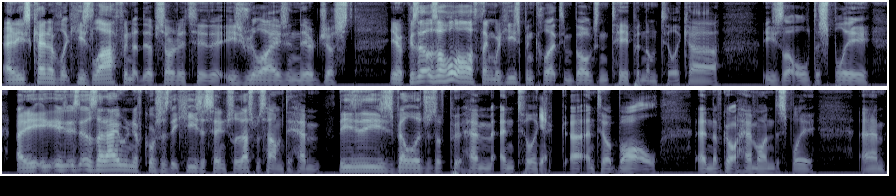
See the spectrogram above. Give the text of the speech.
And he's kind of like he's laughing at the absurdity that he's realizing they're just, you know, because there's a whole other thing where he's been collecting bugs and taping them to like a his little display. And it's, it's an irony, of course, is that he's essentially that's what's happened to him. These these villagers have put him into like Yeah. a, uh, into a bottle, and they've got him on display. Um,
